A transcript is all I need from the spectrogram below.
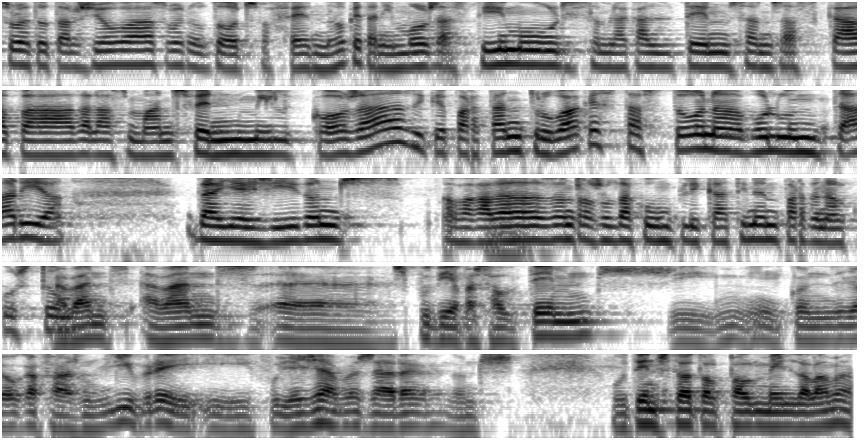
sobretot els joves, bueno, tots, de fet, no? que tenim molts estímuls i sembla que el temps ens escapa de les mans fent mil coses i que, per tant, trobar aquesta estona voluntària de llegir, doncs, a vegades ens resulta complicat i anem perdent el costum. Abans, abans eh, es podia passar el temps i, i quan allò agafes un llibre i, i fullejaves, ara doncs, ho tens tot al palmell de la mà.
